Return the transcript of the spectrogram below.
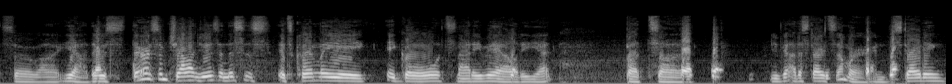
So uh, yeah, there's there are some challenges, and this is it's currently a, a goal. It's not a reality yet, but uh, you've got to start somewhere, and starting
